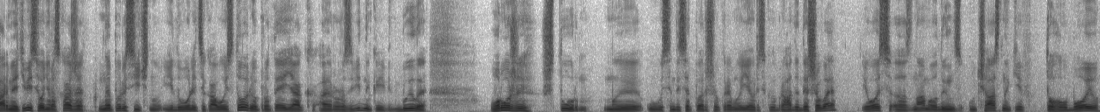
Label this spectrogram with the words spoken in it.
Армія ТВ сьогодні розкаже непересічну і доволі цікаву історію про те, як аеророзвідники відбили ворожий штурм. Ми у 71-ї окремої єврейської бригади ДШВ. І ось е, з нами один з учасників того бою.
